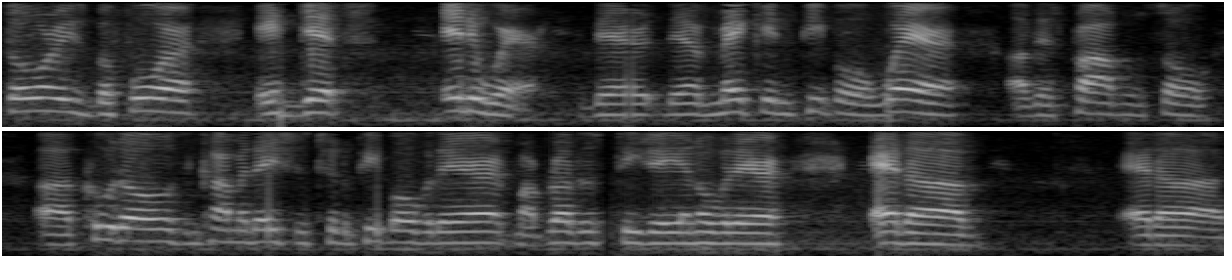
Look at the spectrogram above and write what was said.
stories before it gets anywhere. They're they're making people aware of this problem. So uh, kudos and commendations to the people over there, my brothers TJN over there at uh at uh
